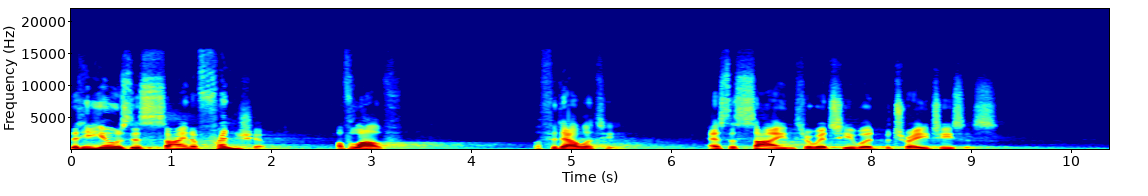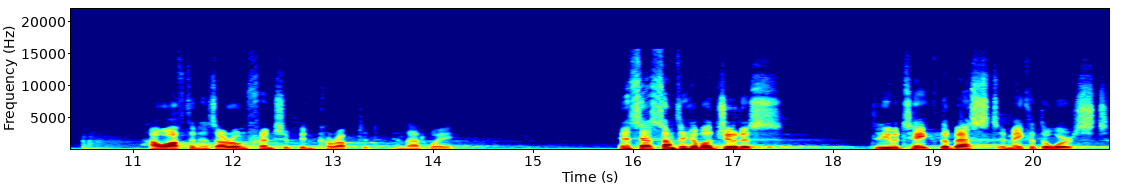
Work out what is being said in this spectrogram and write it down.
that he used this sign of friendship, of love, of fidelity, as the sign through which he would betray Jesus. How often has our own friendship been corrupted in that way? And it says something about Judas that he would take the best and make it the worst.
